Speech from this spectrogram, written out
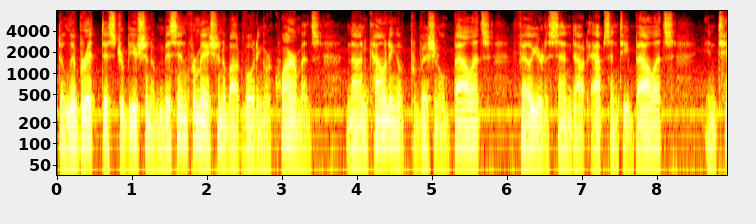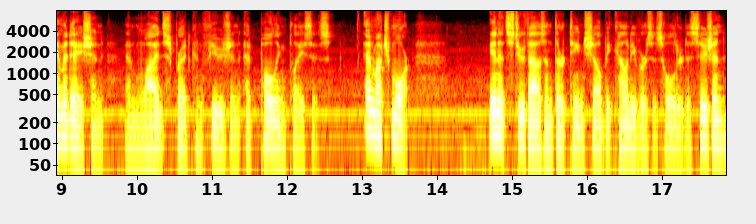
deliberate distribution of misinformation about voting requirements, non counting of provisional ballots, failure to send out absentee ballots, intimidation, and widespread confusion at polling places, and much more. In its 2013 Shelby County v. Holder decision,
